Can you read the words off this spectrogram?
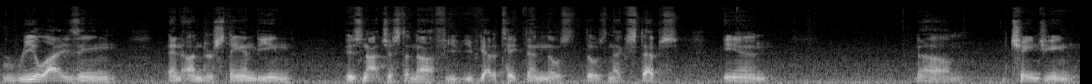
realizing and understanding is not just enough. You, have got to take then those those next steps in um, changing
